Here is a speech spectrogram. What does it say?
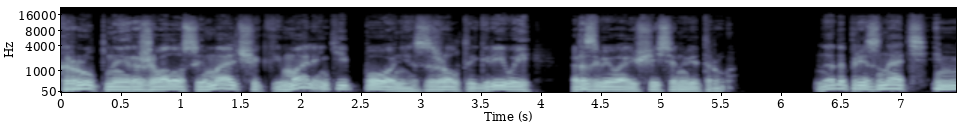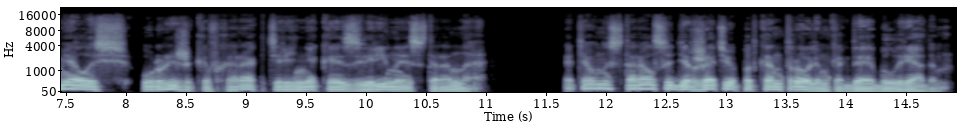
Крупный рыжеволосый мальчик и маленький пони с желтой гривой, развивающийся на ветру. Надо признать, имелась у Рыжика в характере некая звериная сторона, хотя он и старался держать ее под контролем, когда я был рядом.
